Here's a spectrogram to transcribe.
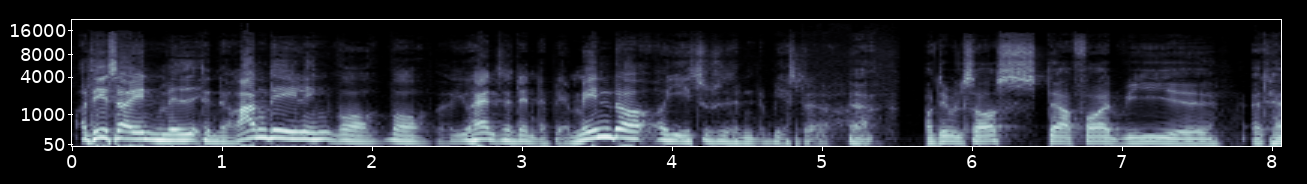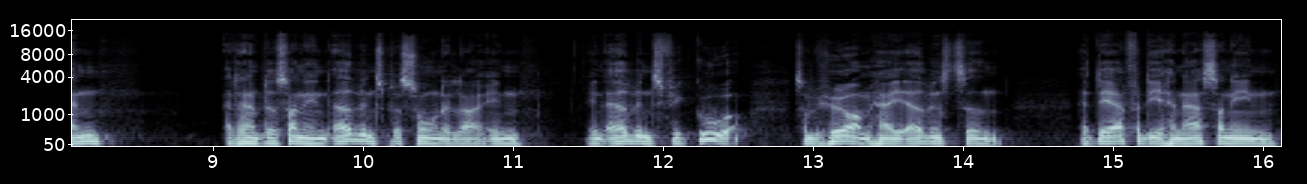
og det er så endt med den der rangdeling, hvor, hvor Johannes er den, der bliver mindre, og Jesus er den, der bliver større. Ja. Og det er vel så også derfor, at vi, øh, at han, at han er blevet sådan en adventsperson, eller en, en adventsfigur, som vi hører om her i adventstiden, at det er, fordi han er sådan en,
